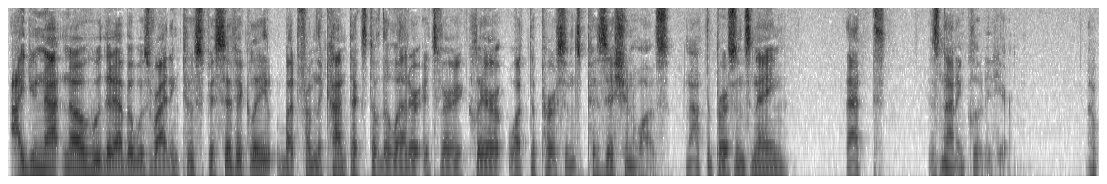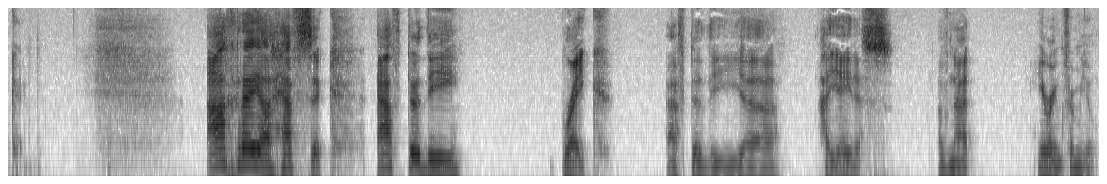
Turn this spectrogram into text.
I do not know who the Rebbe was writing to specifically, but from the context of the letter, it's very clear what the person's position was. Not the person's name. That is not included here. Okay. Achreya hefsik, after the break, after the uh, hiatus of not hearing from you.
